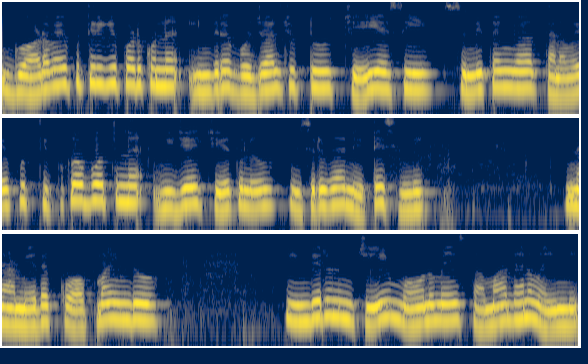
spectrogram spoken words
గోడవైపు తిరిగి పడుకున్న ఇందిర భుజాల చుట్టూ చేయేసి సున్నితంగా తన వైపు తిప్పుకోబోతున్న విజయ్ చేతులు విసురుగా నెట్టేసింది. నా మీద కోపమైందు ఇందిర నుంచి మౌనమే సమాధానం అయింది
